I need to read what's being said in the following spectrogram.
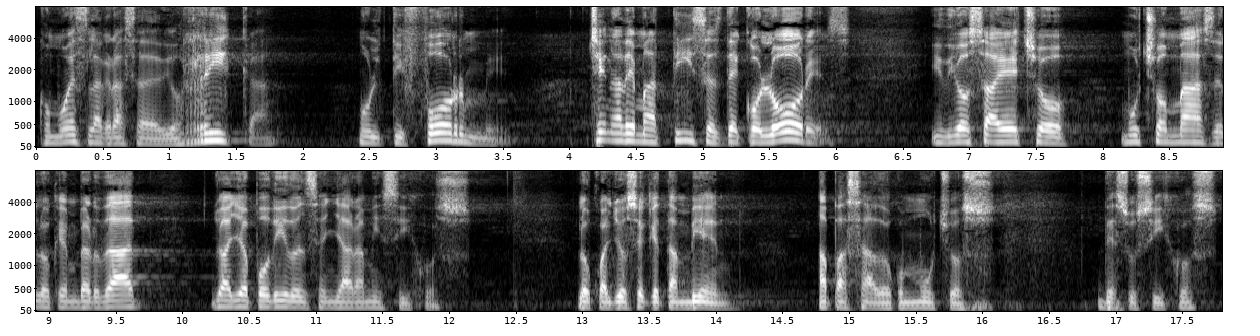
¿Cómo es la gracia de Dios? Rica, multiforme, llena de matices, de colores. Y Dios ha hecho mucho más de lo que en verdad yo haya podido enseñar a mis hijos lo cual yo sé que también ha pasado con muchos de sus hijos.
